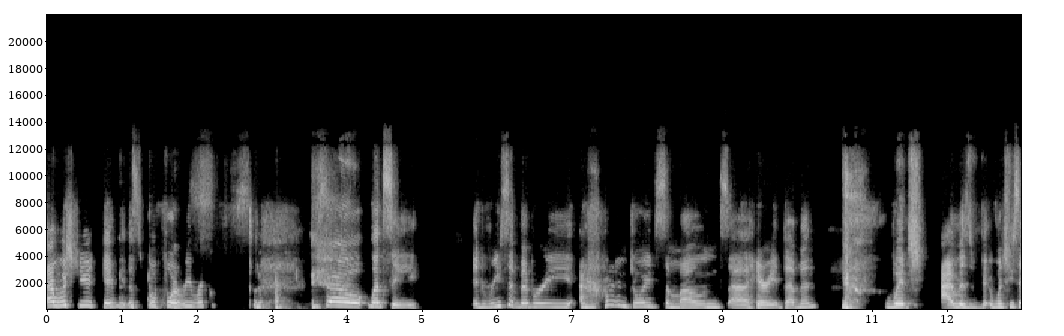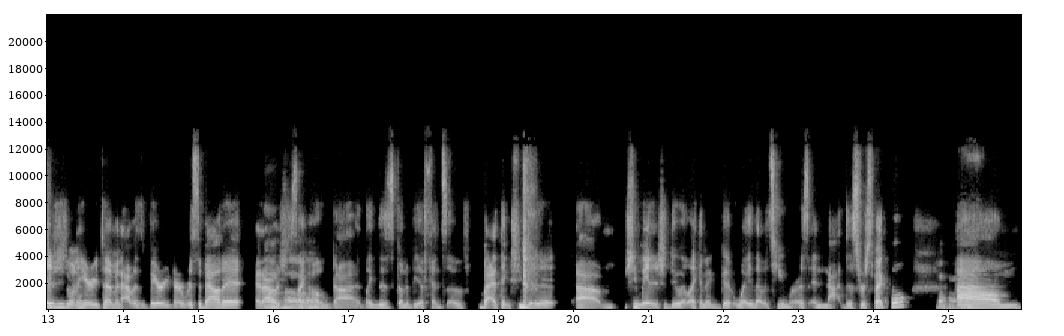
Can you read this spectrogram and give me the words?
I wish you gave me this before we recorded. So let's see. In recent memory, I enjoyed Simone's uh, Harriet Tubman, which I was when she said she's doing a Harriet Tubman, I was very nervous about it, and I was just like, Uh-huh. "Oh God, like this is going to be offensive." But I think she did it. Um, she managed to do it like in a good way that was humorous and not disrespectful. Uh-huh. Um,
